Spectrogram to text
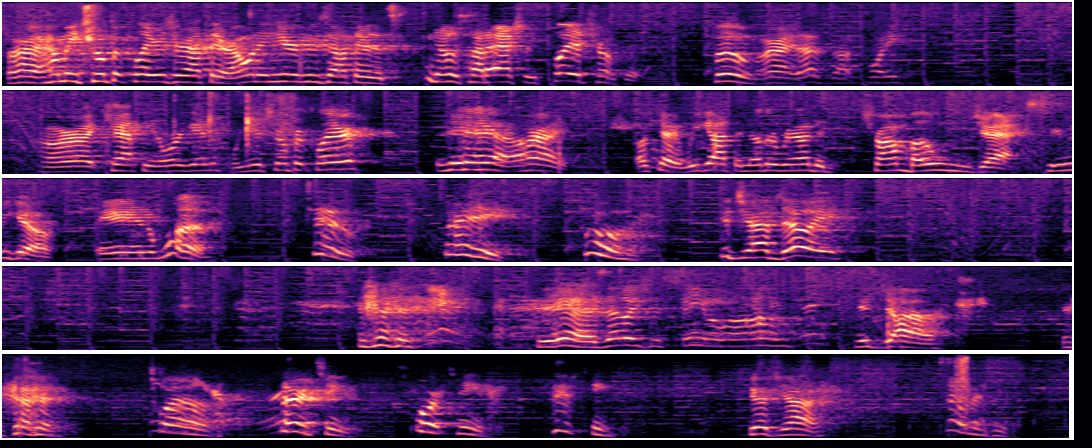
All right, how many trumpet players are out there? I want to hear who's out there that knows how to actually play a trumpet. Boom. All right, that was about 20. All right, Kathy in Oregon, were you a trumpet player? Yeah, all right. Okay, we got another round of trombone jacks. Here we go. And one, two, three, four. Good job, Zoe. yeah, as Zoe's just singing along. Good job. 12, 13, 14, 15. Good job. 17,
